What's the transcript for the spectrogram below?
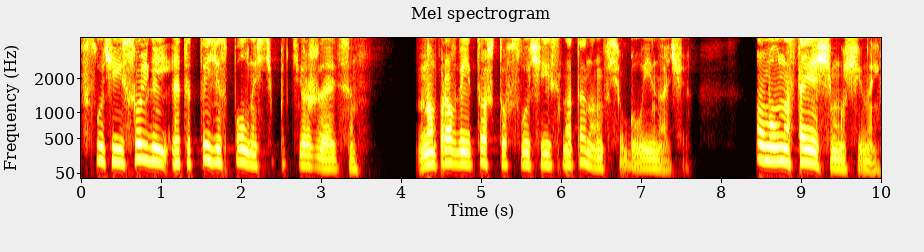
В случае с Ольгой этот тезис полностью подтверждается — но правда и то, что в случае с Натаном все было иначе. Он был настоящим мужчиной.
